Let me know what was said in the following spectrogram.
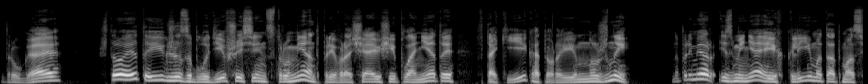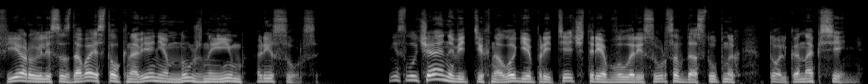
Другая — что это их же заблудившийся инструмент, превращающий планеты в такие, которые им нужны, например, изменяя их климат, атмосферу или создавая столкновением нужные им ресурсы. Не случайно ведь технология предтеч требовала ресурсов, доступных только на Ксенне.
